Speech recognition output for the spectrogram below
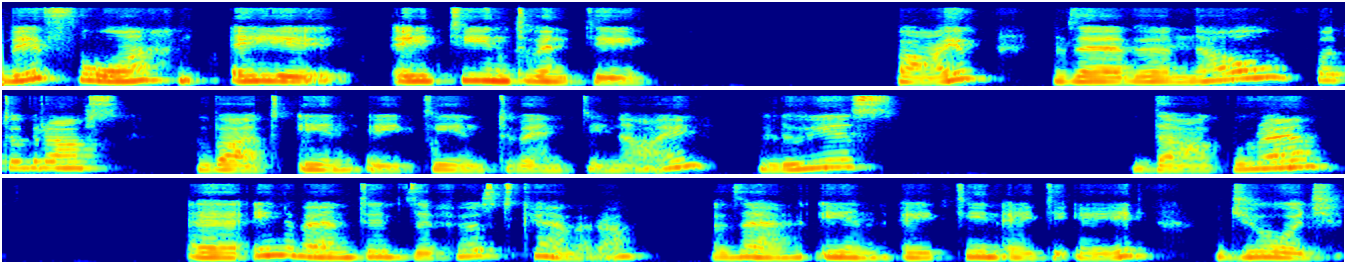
Before a- 1825, there were no photographs, but in 1829, Louis Daguerre uh, invented the first camera. Then in 1888, George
